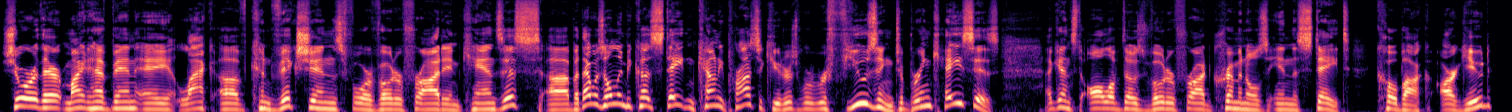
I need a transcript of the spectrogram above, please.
Sure, there might have been a lack of convictions for voter fraud in Kansas, uh, but that was only because state and county prosecutors were refusing to bring cases against all of those voter fraud criminals in the state, Kobach argued.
